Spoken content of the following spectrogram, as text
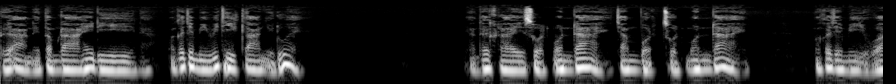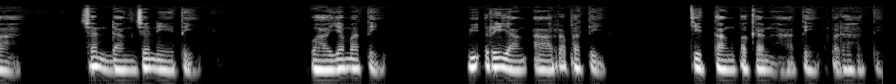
หรืออ่านในตำราให้ดีนะมันก็จะมีวิธีการอยู่ด้วย อย่างถ้าใครสวดมนต์ได้จำบทสวดมนต์ได้ มันก็จะมีอยู่ว่าชั่นดังเจเนติ วายมติ วิริยังอารพติ จิตตังประกันหาติปะหติ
